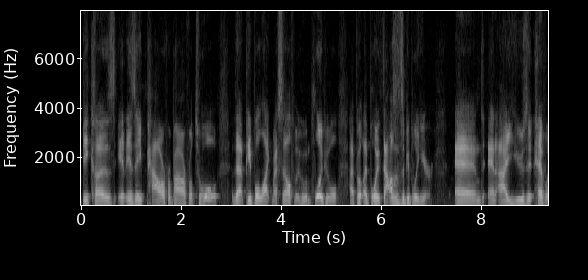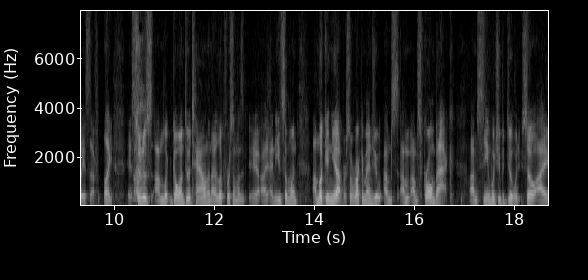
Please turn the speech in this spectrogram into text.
because it is a powerful, powerful tool that people like myself who employ people, I put I employ thousands of people a year. And and I use it heavily and stuff. Like as soon as I'm look, going to a town and I look for someone, I, I need someone. I'm looking you up or someone recommend you. I'm I'm, I'm scrolling back. I'm seeing what you've been doing. So I,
